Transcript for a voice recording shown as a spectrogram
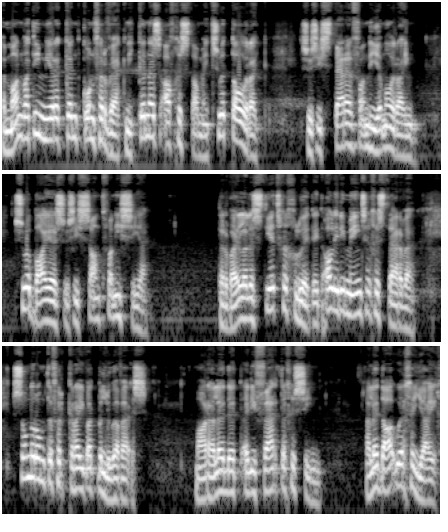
'n man wat nie meer 'n kind kon verwek nie, kinders afgestam het, so talryk soos die sterre van die hemelruim, so baie soos die sand van die see. Terwyl hulle steeds geglo het, het al hierdie mense gesterwe sonder om te verkry wat beloof is. Maar hulle het dit uit die verte gesien Hulle het daaroor gejuig.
